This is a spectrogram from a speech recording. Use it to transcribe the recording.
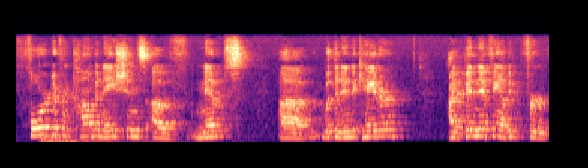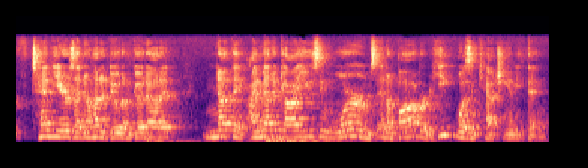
four different combinations of nymphs uh, with an indicator. I've been nymphing I've been for 10 years. I know how to do it. I'm good at it. Nothing. I met a guy using worms and a bobber. He wasn't catching anything.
